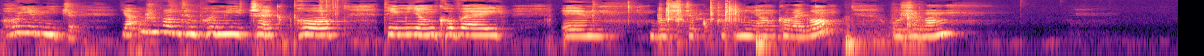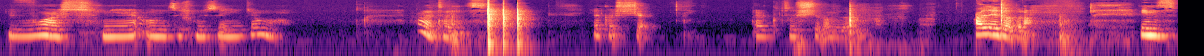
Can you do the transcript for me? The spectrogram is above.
pojemniczek. Ja używam ten pojemniczek po tej minionkowej ym, błyszczyku minionkowego. Używam. Właśnie on coś mi sobie nie działa. Ale to nic. Jakoś się tak coś się tam da. Ale dobra. Więc y,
